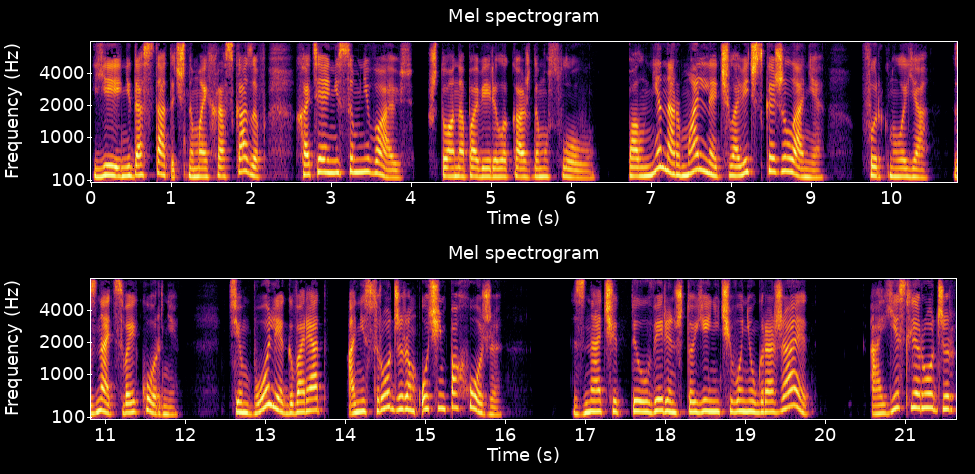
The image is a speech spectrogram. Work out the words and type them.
Ей недостаточно моих рассказов, хотя я не сомневаюсь, что она поверила каждому слову. «Вполне нормальное человеческое желание», — фыркнула я, — «знать свои корни. Тем более, говорят, они с Роджером очень похожи. Значит, ты уверен, что ей ничего не угрожает? А если Роджер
